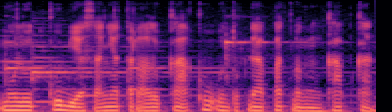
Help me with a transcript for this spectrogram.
mulutku biasanya terlalu kaku untuk dapat mengungkapkan.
